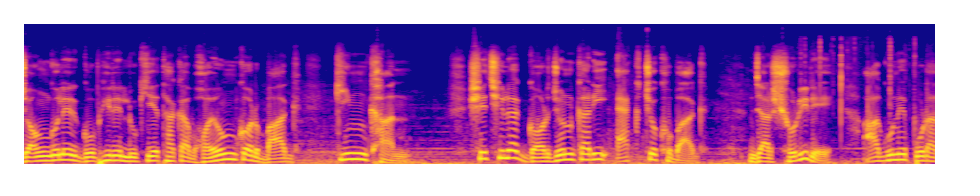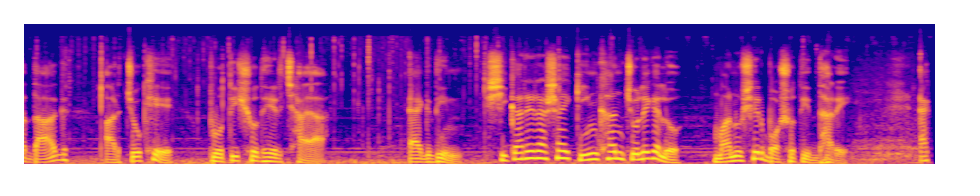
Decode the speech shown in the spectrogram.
জঙ্গলের গভীরে লুকিয়ে থাকা ভয়ঙ্কর বাঘ কিং খান। সে ছিল এক গর্জনকারী একচোখো বাঘ, যার শরীরে আগুনে পোড়া দাগ আর চোখে প্রতিশোধের ছায়া। একদিন শিকারের আশায় কিং খান চলে গেল মানুষের বসতির ধারে। এক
